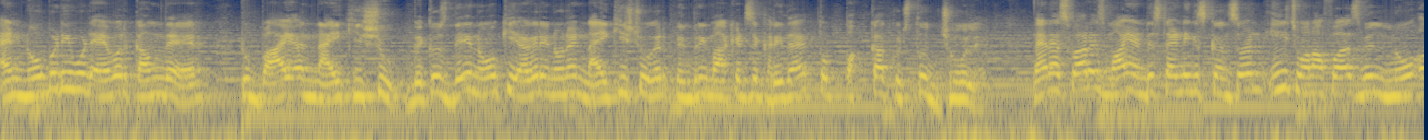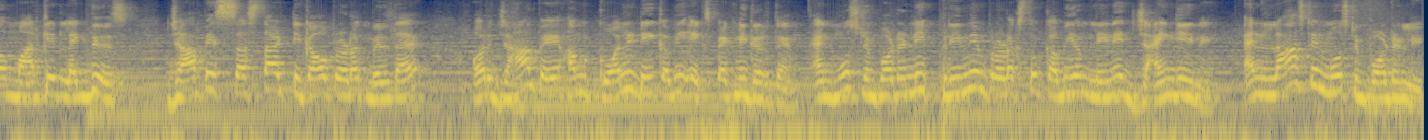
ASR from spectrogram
and nobody would ever come there to buy a Nike shoe because they know कि अगर इन्होंने Nike shoe अगर पिंपरी मार्केट से खरीदा है तो पक्का कुछ तो झोल है And as far as my understanding is concerned, each one of us will know a market like this, जहाँ पे सस्ता टिकाऊ प्रोडक्ट मिलता है और जहाँ पे हम क्वालिटी कभी एक्सपेक्ट नहीं करते हैं and most importantly premium products तो कभी हम लेने जाएँगे ही नहीं and last and most importantly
